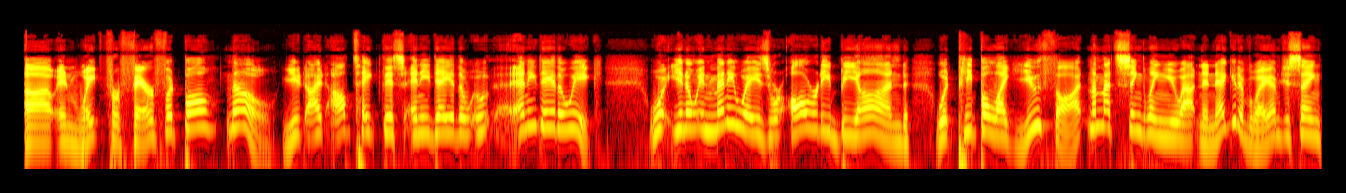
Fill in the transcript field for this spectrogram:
uh, and wait for fair football. No, you, I, I'll take this any day of the any day of the week you know, in many ways, we're already beyond what people like you thought. And I'm not singling you out in a negative way. I'm just saying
